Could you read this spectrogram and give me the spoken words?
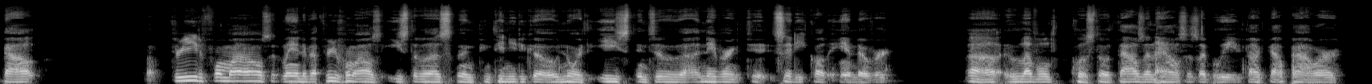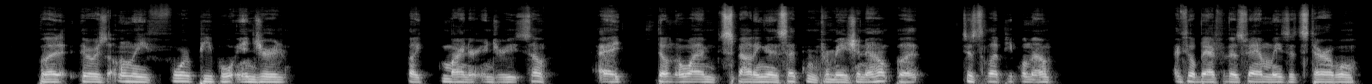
about, about three to four miles. It landed about three to four miles east of us, then continued to go northeast into a neighboring t- city called Andover. Uh, leveled close to a thousand houses, I believe, knocked out power, but there was only four people injured, like minor injuries. So I don't know why I'm spouting this information out, but just to let people know. I feel bad for those families. It's terrible.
